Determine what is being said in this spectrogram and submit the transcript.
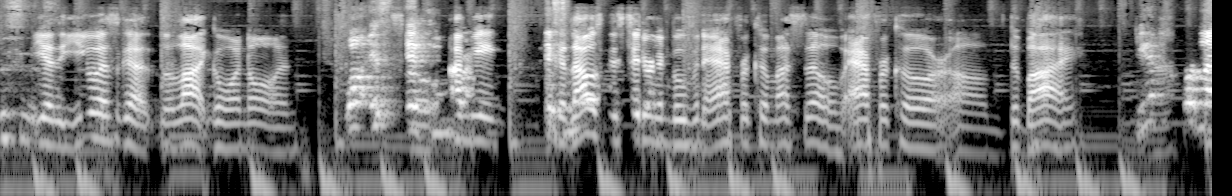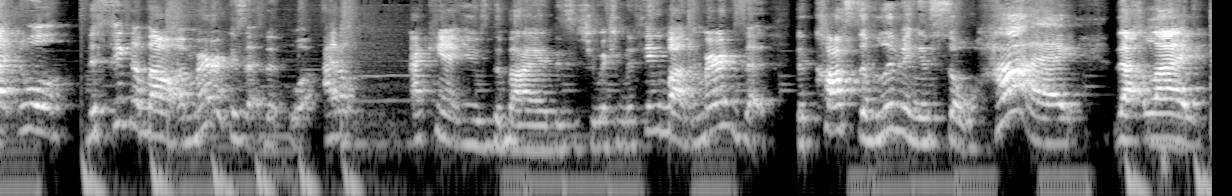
it. yeah, the U.S. got a lot going on. Well, it's, so, it's I mean, because I was considering moving to Africa myself, Africa or um, Dubai. Yeah, but like, well, the thing about America is that, well, I don't, I can't use Dubai in this situation. But the thing about America is that the cost of living is so high that like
